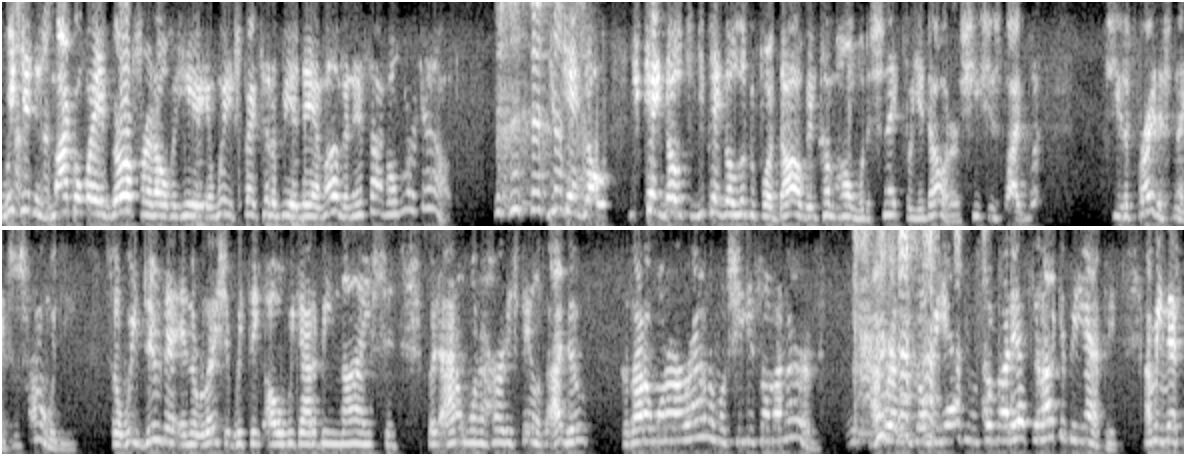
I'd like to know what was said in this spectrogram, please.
We get this microwave girlfriend over here, and we expect her to be a damn oven. It's not gonna work out. You can't go. You can't go. To, you can't go looking for a dog and come home with a snake for your daughter. She's just like, what? She's afraid of snakes. What's wrong with you? So we do that in the relationship. We think, oh, we got to be nice, and but I don't want to hurt his feelings. I do because I don't want her around him when she gets on my nerves. I'd rather go be happy with somebody else than I can be happy. I mean, that's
